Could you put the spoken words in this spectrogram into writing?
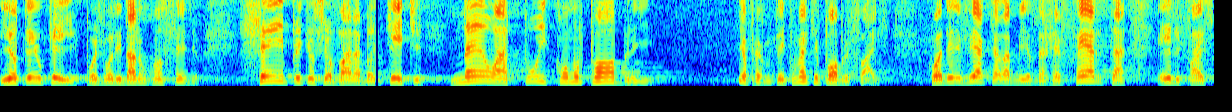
E eu tenho que ir, pois vou lhe dar um conselho. Sempre que o senhor vá a banquete, não atue como pobre. E eu perguntei, como é que pobre faz? Quando ele vê aquela mesa referta, ele faz,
